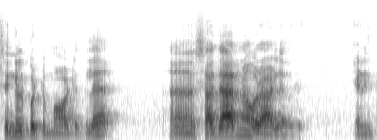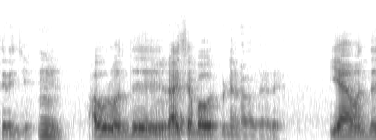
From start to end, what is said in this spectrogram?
செங்கல்பட்டு மாவட்டத்தில் சாதாரண ஒரு ஆள் அவர் எனக்கு தெரிஞ்சு. அவர் வந்து ராஜ்யசபா உறுப்பினர் ஆகிறாரு. ஏன் வந்து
